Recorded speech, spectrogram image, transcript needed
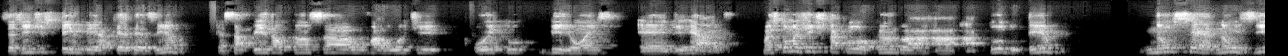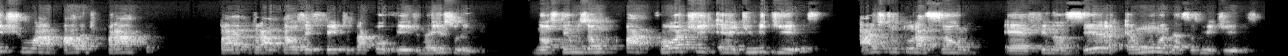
Se a gente estender até dezembro, essa perda alcança o valor de 8 bilhões é, de reais. Mas como a gente está colocando a, a, a, todo tempo, não, se, não existe uma bala de prata para tratar os efeitos da Covid, não é isso, Lívia? Nós temos é um pacote é, de medidas. A estruturação é, financeira é uma dessas medidas.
